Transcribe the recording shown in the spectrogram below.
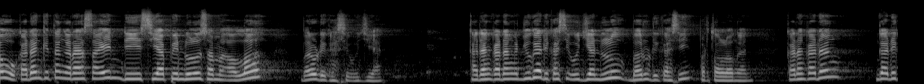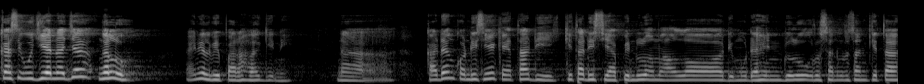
tahu, kadang kita ngerasain disiapin dulu sama Allah, baru dikasih ujian. Kadang-kadang juga dikasih ujian dulu, baru dikasih pertolongan. Kadang-kadang nggak dikasih ujian aja ngeluh. Nah ini lebih parah lagi nih. Nah Kadang kondisinya kayak tadi, kita disiapin dulu sama Allah, dimudahin dulu urusan-urusan kita,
